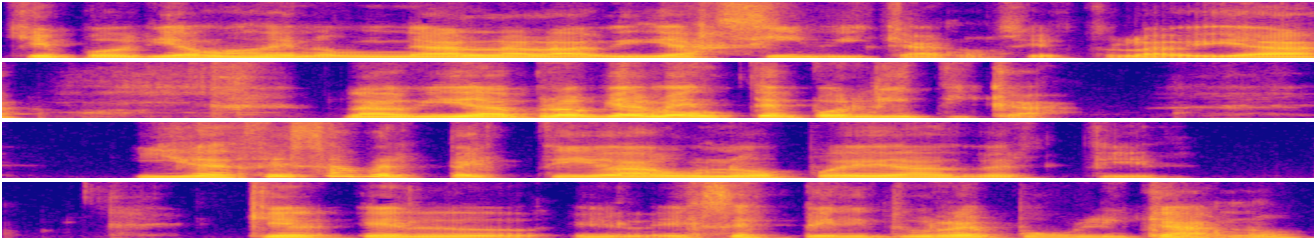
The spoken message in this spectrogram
que podríamos denominarla la vida cívica, ¿no es cierto?, la vida, la vida propiamente política. Y desde esa perspectiva uno puede advertir que ese espíritu republicano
